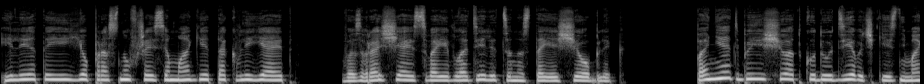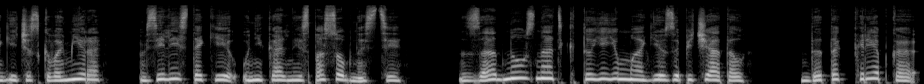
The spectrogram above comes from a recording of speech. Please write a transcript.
Или это ее проснувшаяся магия так влияет, возвращая своей владелице настоящий облик? Понять бы еще, откуда у девочки из немагического мира взялись такие уникальные способности. Заодно узнать, кто ее магию запечатал — да так крепко,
